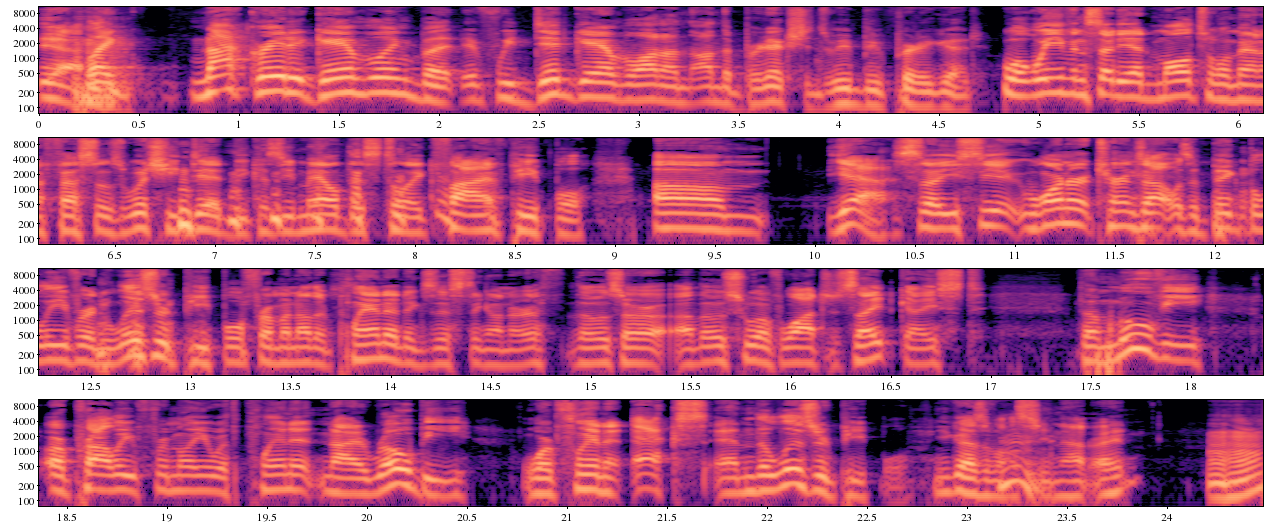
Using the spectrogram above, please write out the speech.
Yeah, like not great at gambling, but if we did gamble on on the predictions, we'd be pretty good. Well, we even said he had multiple manifestos, which he did because he mailed this to like five people. Um, yeah, so you see, Warner, it turns out, was a big believer in lizard people from another planet existing on Earth. Those are uh, those who have watched Zeitgeist, the movie, are probably familiar with Planet Nibiru or Planet X and the lizard people. You guys have all seen that, right? Mm-hmm.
